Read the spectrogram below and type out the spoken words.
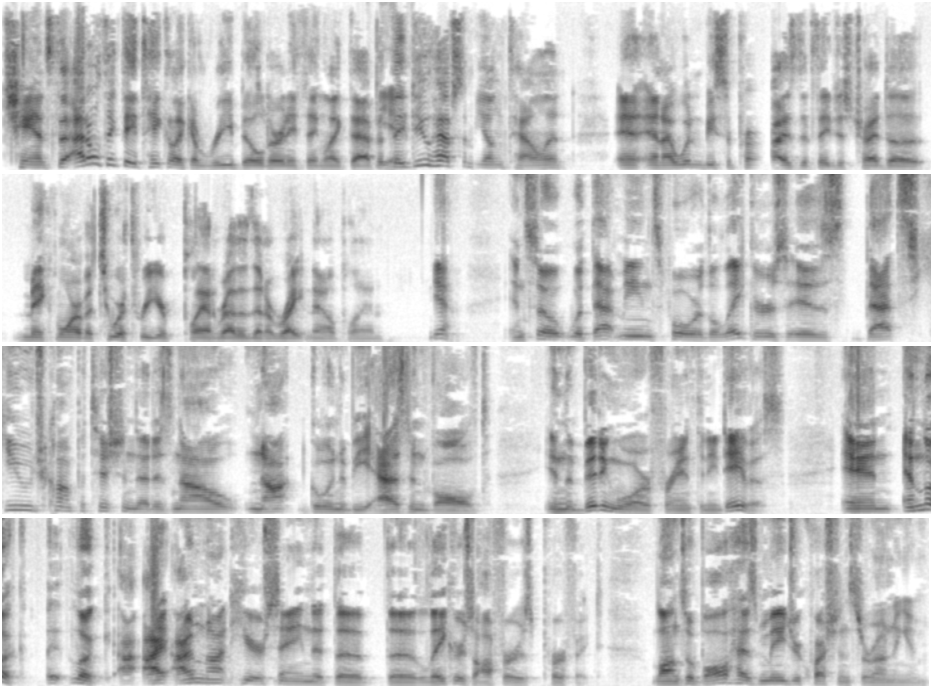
chance that I don't think they take like a rebuild or anything like that, but Yeah. they do have some young talent, and, and I wouldn't be surprised if they just tried to make more of a two or three year plan rather than a right now plan. Yeah. And so what that means for the Lakers is that's huge competition that is now not going to be as involved in the bidding war for Anthony Davis. And and look, look, I, I'm not here saying that the, the Lakers offer is perfect. Lonzo Ball has major questions surrounding him.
